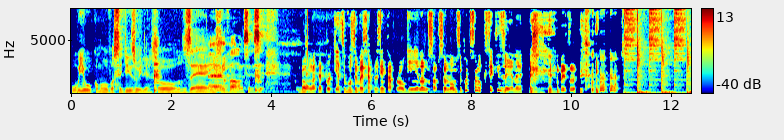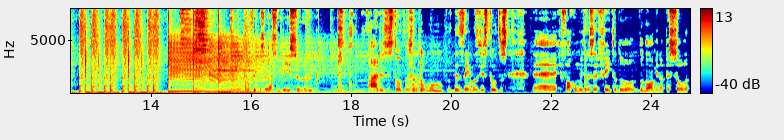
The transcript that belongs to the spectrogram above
o Will, como você diz, William. Sou Zé, é, enfim. Você, você... Bom, até porque se você vai se apresentar para alguém e ela não sabe seu nome, você pode falar o que você quiser, né? Quando eu fui pesquisar sobre isso, eu vi vários estudos, dezenas de estudos é, que focam muito nesse efeito do, do nome na pessoa.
